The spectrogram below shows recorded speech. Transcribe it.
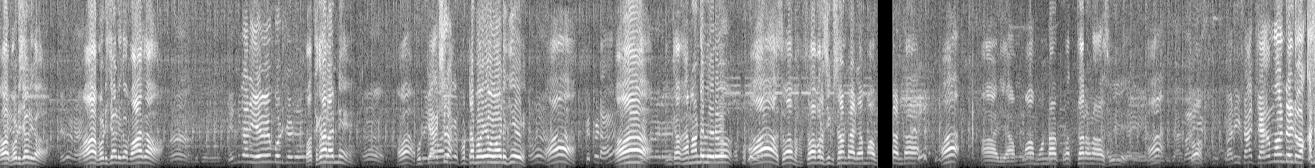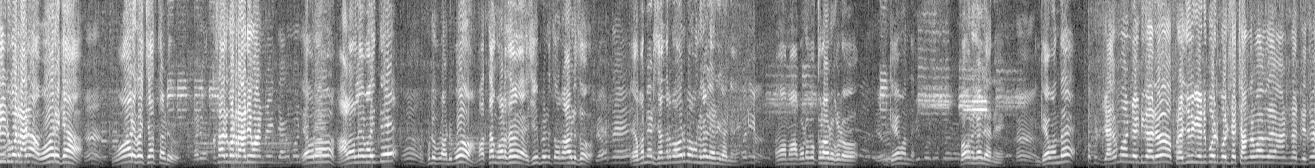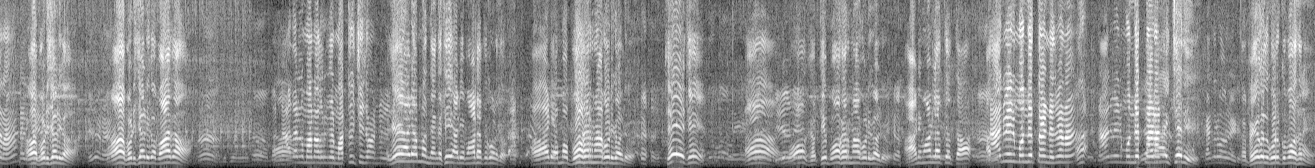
ఆ, పొడిచాడుగా. ఆ, పొడిచాడుగా బాగా. ఎందుకని? ఏమేం పొడిచాడు? పథకాలన్నీ చెప్పాడా? ఆ, ఇంకా కనండి మీరు. సూపర్ సిక్స్ అంటాడు అమ్మ అంట. ఆ, ఆడి అమ్మ ముండా కొత్తరడా సుల్లి. మరి జగన్మోహన్ రెడ్డి ఒక్క సీటు కూడా రాని వచ్చేస్తాడు మరి ఒక్కసారి కూడా రెడ్డి. ఎవరు? ఆడవాళ్ళేమైంది ఇప్పుడు ఇప్పుడు అడుగు మొత్తం కొడతావే. చీపిళ్ళతో రాళ్ళతో. ఎవరిని? ఎవరినాడు? చంద్రబాబు పవన్ కళ్యాణ్ కానీ మా బుడబుక్కలాడు ఒకడు. ఇంకేముంది? పవన్ కళ్యాణ్. ఇంకేముంది? ఇప్పుడు జగన్మోహన్ రెడ్డి గారు ప్రజలకు ఎన్ని పోటీ పొడిచారు? చంద్రబాబు అంటున్నారు నిజమేనా? ఆ, పొడిచాడుగా. ఆ, పొడిచాడుగా బాగా. ఏ ఆడమ్మ ఇంకా ఆడి మాట ఎత్తకూడదు. ఆడి అమ్మ బోహర్ నా కొడుగాడు చే చే ఆ, బోహర్ నా కొడుగాడు ఆడి మాటలు ఎత్తా నాన్నవేని ముందు ఎత్తున్నాడు నిజమేనా? ఆ. నాన్నవేని ముందు ఎత్తున్నాడు ఇచ్చేది. పేగులు కొరుక్కుపోతున్నాయి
